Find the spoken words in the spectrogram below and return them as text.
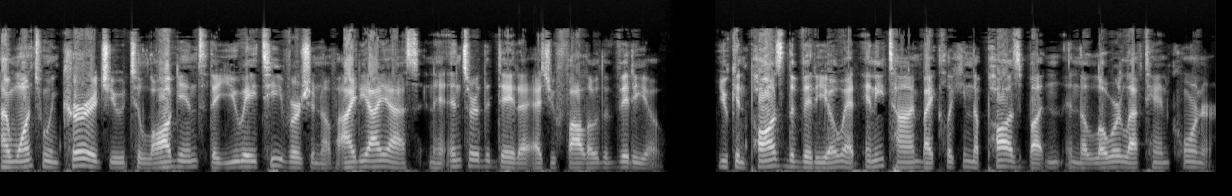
I want to encourage you to log into the UAT version of IDIS and enter the data as you follow the video. You can pause the video at any time by clicking the pause button in the lower left hand corner.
